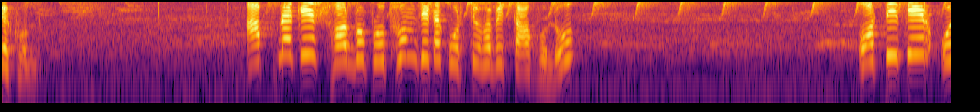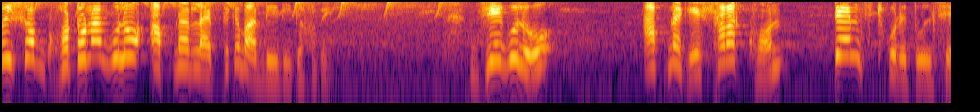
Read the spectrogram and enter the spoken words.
দেখুন, আপনাকে সর্বপ্রথম যেটা করতে হবে তা হলো অতীতের ওই সব ঘটনাগুলো আপনার লাইফ থেকে বাদ দিয়ে দিতে হবে। যেগুলো আপনাকে সারাক্ষণ টেনসড করে তুলছে,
